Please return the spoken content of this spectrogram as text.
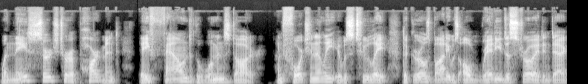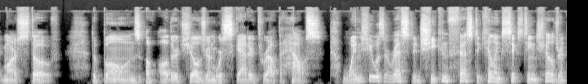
When they searched her apartment, they found the woman's daughter. Unfortunately, it was too late. The girl's body was already destroyed in Dagmar's stove. The bones of other children were scattered throughout the house. When she was arrested, she confessed to killing 16 children,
